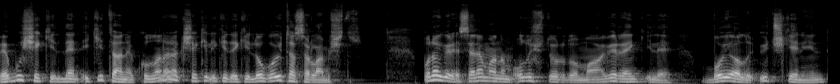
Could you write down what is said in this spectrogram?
ve bu şekilden iki tane kullanarak şekil 2'deki logoyu tasarlamıştır. Buna göre Senem Hanım oluşturduğu mavi renk ile boyalı üçgenin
